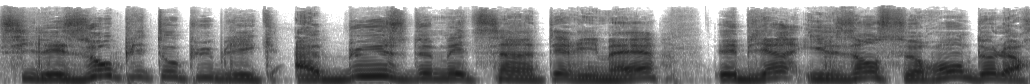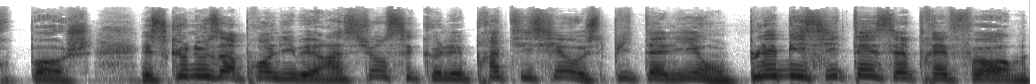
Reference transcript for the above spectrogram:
si les hôpitaux publics abusent de médecins intérimaires, eh bien, ils en seront de leur poche. Et ce que nous apprend Libération, c'est que les praticiens hospitaliers ont plébiscité cette réforme.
